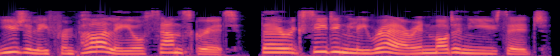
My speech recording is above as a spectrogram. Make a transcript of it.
usually from Pali or Sanskrit. They are exceedingly rare in modern usage.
